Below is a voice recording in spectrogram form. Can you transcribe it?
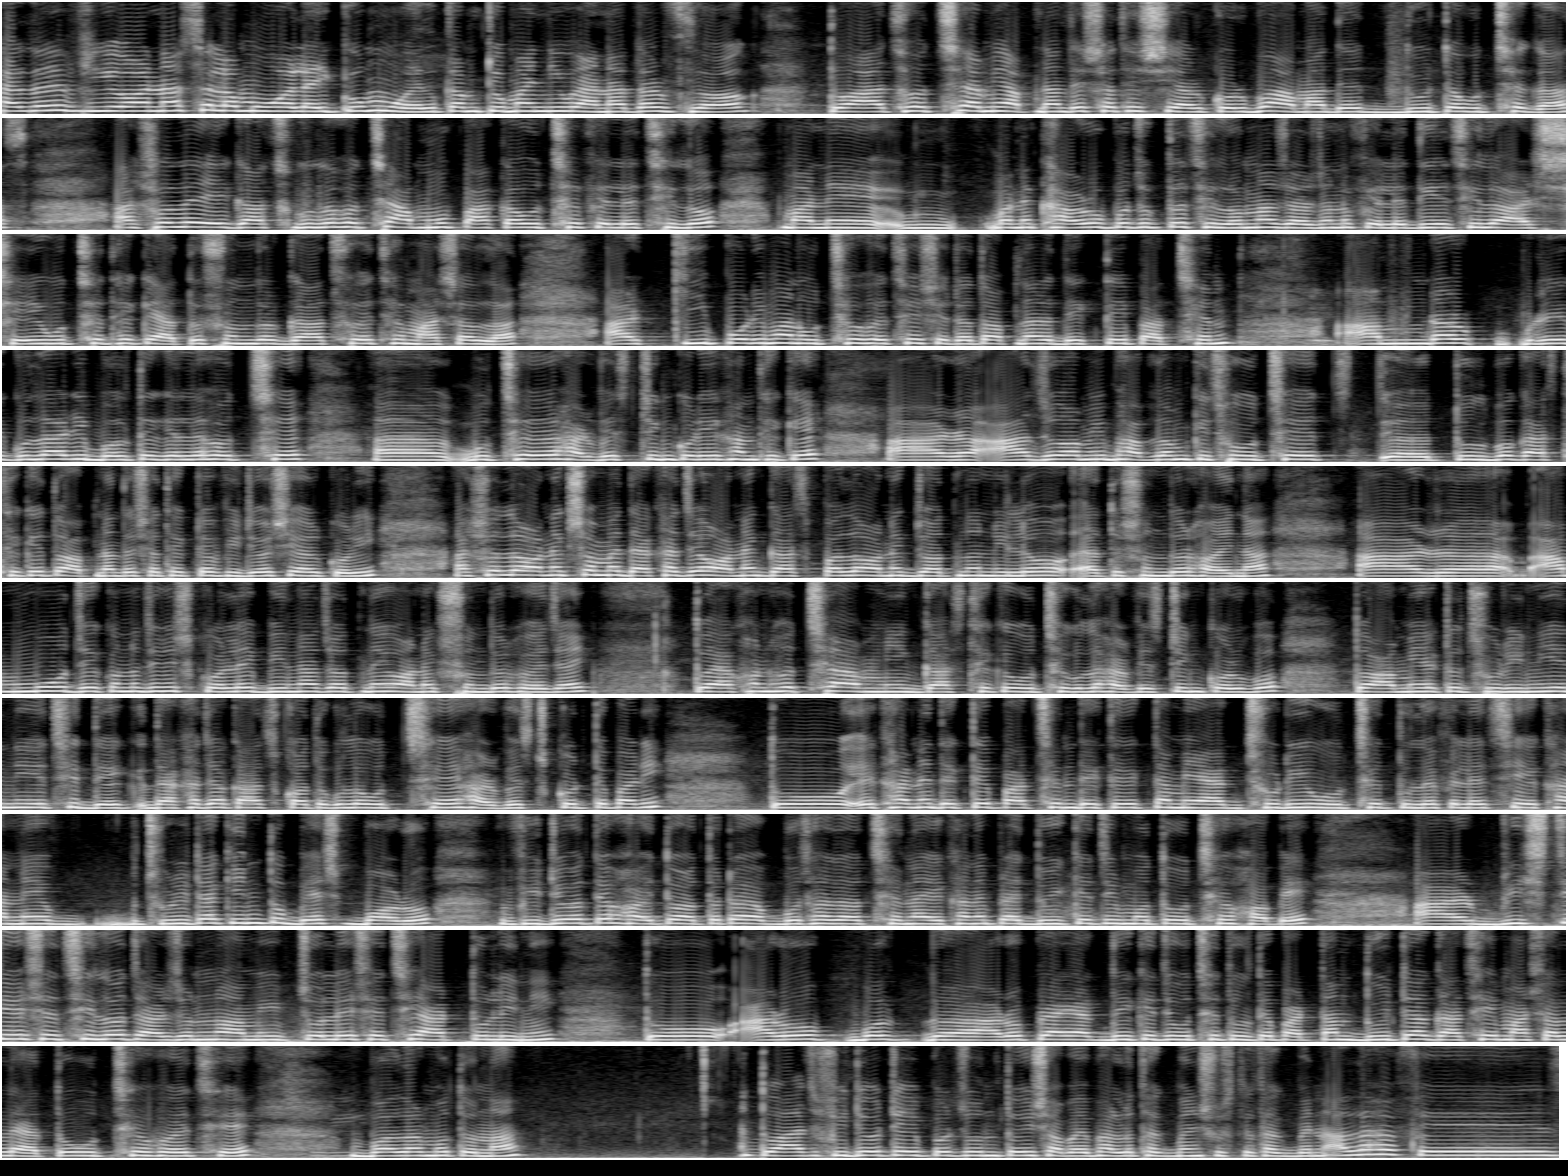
Hello everyone আসসালামু আলাইকুম। Welcome to my new another vlog তো আজ হচ্ছে আমি আপনাদের সাথে শেয়ার করব আমাদের দুইটা উচ্ছে গাছ। আসলে এই গাছগুলো হচ্ছে আম্মু পাকা উচ্ছে ফেলেছিল। মানে মানে খাওয়ার উপযুক্ত ছিল না, যার জন্য ফেলে দিয়েছিল। আর সেই উচ্ছে থেকে এত সুন্দর গাছ হয়েছে মাসাল্লাহ আর কি পরিমাণ উচ্ছে হয়েছে সেটা তো আপনারা দেখতেই পাচ্ছেন। আমরা রেগুলারই বলতে গেলে হচ্ছে উচ্ছে হারভেস্টিং করি এখান থেকে। আর আজও আমি ভাবলাম কিছু উচ্ছে আহ, তুলবো গাছ থেকে। তো আপনাদের সাথে একটা ভিডিও শেয়ার করি। আসলে অনেক সময় দেখা যায় অনেক গাছপালা অনেক যত্ন নিলেও এত সুন্দর হয় না। আর আম্মু যে কোনো জিনিস করলেই বিনা যত্নেই অনেক সুন্দর হয়ে যায়। তো এখন হচ্ছে আমি গাছ থেকে উচ্ছেগুলো হারভেস্টিং করব। তো আমি একটা ঝুড়ি নিয়ে নিয়েছি। দেখ- যাক আজ কতগুলো উচ্ছে হারভেস্ট করতে পারি। তো এখানে দেখতে পাচ্ছেন দেখতে দেখতে আমি এক ঝুড়ি উচ্ছে তুলে ফেলেছি। এখানে ঝুড়িটা কিন্তু বেশ বড়। ভিডিওতে হয়তো অতটা বোঝা যাচ্ছে না। এখানে প্রায় দুই কেজির মতো উচ্ছে হবে। আর বৃষ্টি এসেছিল, যার জন্য আমি চলে এসেছি আর তুলিনি তো আরও বল আরও প্রায় এক দুই কেজি উচ্ছে তুলতে পারতাম। দুইটা গাছেই মাসাল্লা এত উচ্ছে হয়েছে বলার মতো না। তো আজ ভিডিওটা এই পর্যন্তই। সবাই ভালো থাকবেন, সুস্থ থাকবেন। আল্লাহ হাফেজ।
